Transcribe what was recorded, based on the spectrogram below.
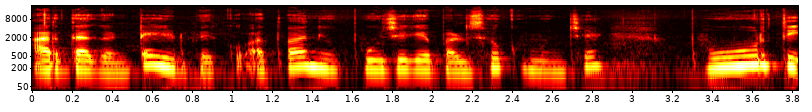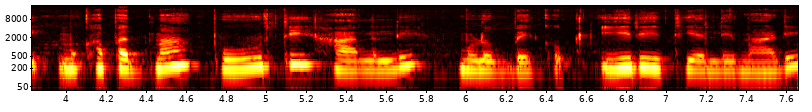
ಅರ್ಧ ಗಂಟೆ ಇಡಬೇಕು. ಅಥವಾ ನೀವು ಪೂಜೆಗೆ ಬಳಸೋಕ್ಕೂ ಮುಂಚೆ ಪೂರ್ತಿ ಮುಖಪದ್ಮ ಪೂರ್ತಿ ಹಾಲಲ್ಲಿ ಮುಳುಗಬೇಕು. ಈ ರೀತಿಯಲ್ಲಿ ಮಾಡಿ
